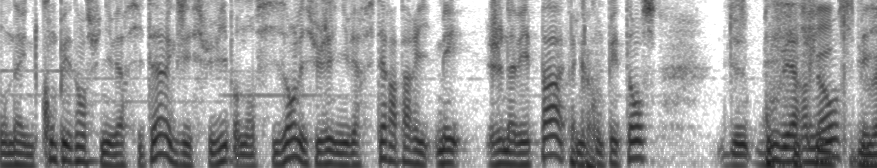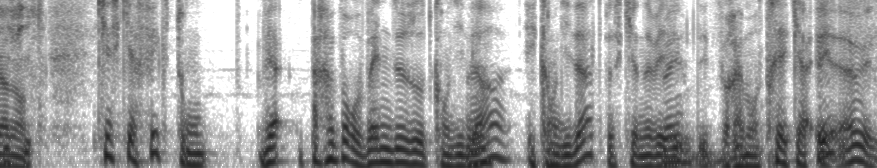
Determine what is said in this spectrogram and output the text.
on a une compétence universitaire et que j'ai suivi pendant six ans les sujets universitaires à Paris. Mais je n'avais pas une compétence de Spécifique, gouvernance spécifique. Qu'est-ce qui a fait que ton par rapport aux 22 autres candidats et candidates, parce qu'il y en avait des, vraiment très capés. Ah, oui,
